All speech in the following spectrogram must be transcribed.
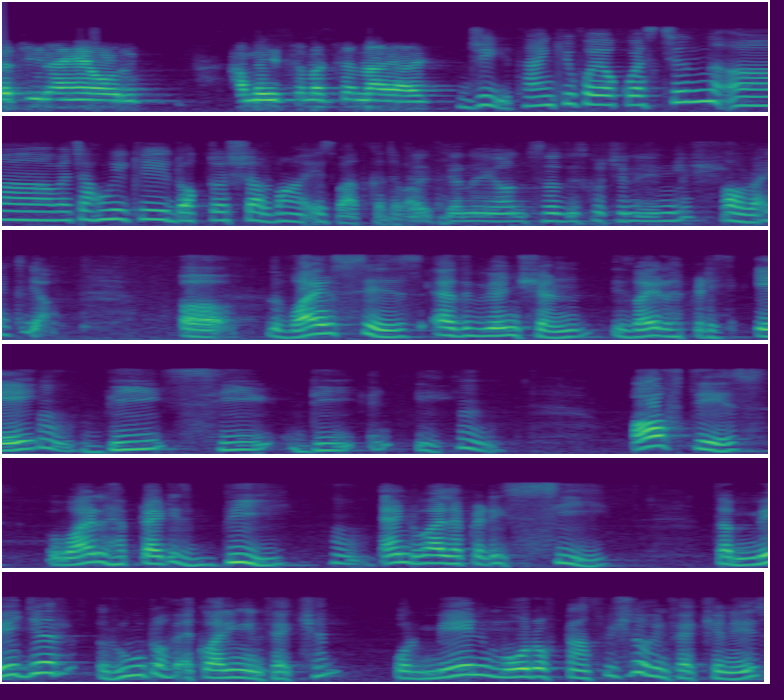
बच ही रहे हैं और हमें इस समस्या न आए जी thank you for your question मैं चाहूँगी कि डॉक्टर शर्मा इस बात का जवाब दें Can I answer this question in English? Alright Yeah. Uh, the viruses, as we mentioned, is viral hepatitis A, Hmm. B, C, D, and E. Hmm. Of these, viral hepatitis B Hmm. and viral hepatitis C, the major route of acquiring infection or main mode of transmission of infection is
